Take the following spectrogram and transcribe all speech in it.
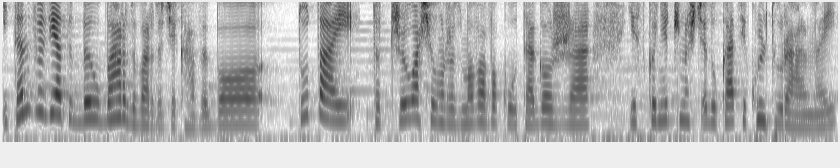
I ten wywiad był bardzo, bardzo ciekawy, bo tutaj toczyła się rozmowa wokół tego, że jest konieczność edukacji kulturalnej,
